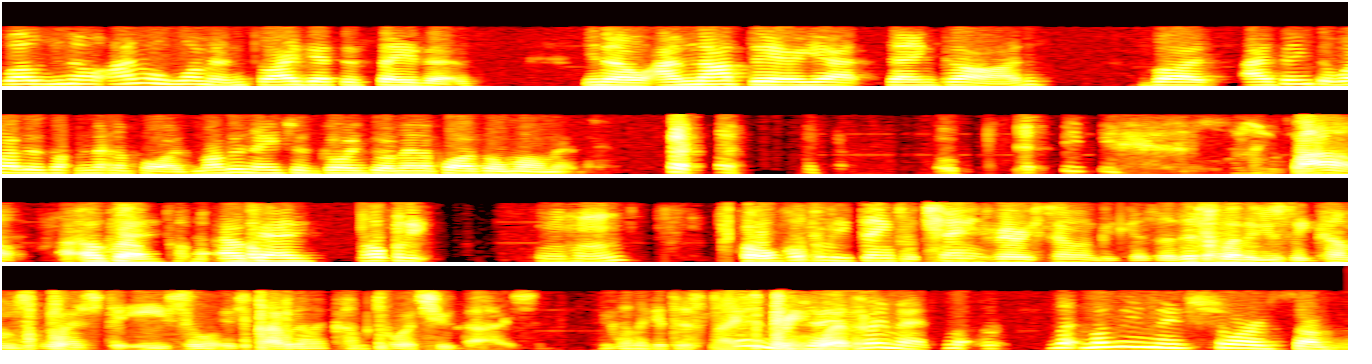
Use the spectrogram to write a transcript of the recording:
Well, you know, I'm a woman, so I get to say this. You know, I'm not there yet, thank God, but I think the weather's on menopause. Mother Nature's going through a menopausal moment. Wow. Okay. Well, okay. Hopefully. Mhm. Well, hopefully things will change very soon because uh, this weather usually comes west to east, so it's probably going to come towards you guys. You're going to get this nice Wait a spring minute, weather. Wait a minute. Let, let, me make sure of something.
